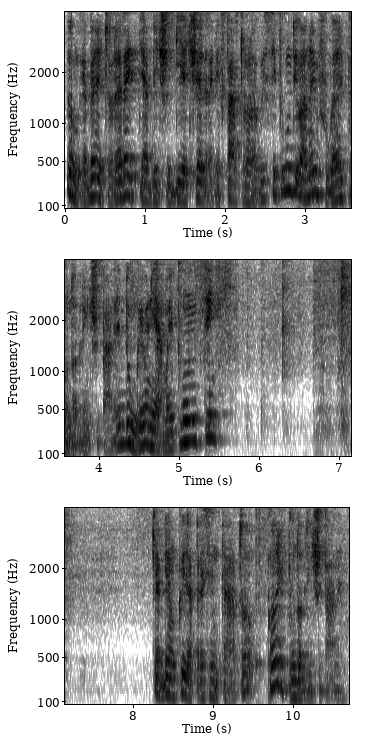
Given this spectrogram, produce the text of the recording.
Dunque abbiamo detto le rette A, B, C, D eccetera che partono da questi punti vanno in fuga nel punto principale dunque uniamo i punti che abbiamo qui rappresentato con il punto principale.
